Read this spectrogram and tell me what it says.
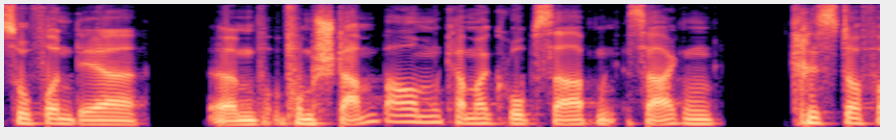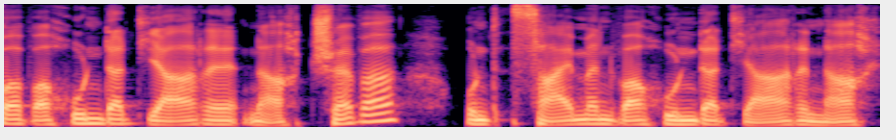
So von der, ähm, vom Stammbaum kann man grob sagen, Christopher war 100 Jahre nach Trevor und Simon war 100 Jahre nach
